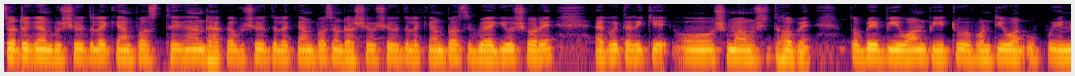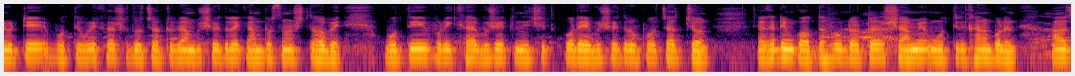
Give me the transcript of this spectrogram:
চট্টগ্রাম বিশ্ববিদ্যালয় ক্যাম্পাস থেকে ঢাকা বিশ্ববিদ্যালয় ক্যাম্পাস এবং রাজশাহী বিশ্ববিদ্যালয় ক্যাম্পাস বিভাগীয় স্বরে একই তারিখে সময় অনুষ্ঠিত হবে। তবে বি ওয়ান, বি টু এবং ডি ওয়ান উপ ইউনিটে ভর্তি পরীক্ষা শুধু চট্টগ্রাম বিশ্ববিদ্যালয় ক্যাম্পাসে অনুষ্ঠিত হবে। ভর্তি পরীক্ষার বিষয়টি নিশ্চিত করে বিশ্ববিদ্যালয়ের উপাচার্য একাডেমিক অধ্যাপক ডক্টর শামী মতিন খান বলেন, আজ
